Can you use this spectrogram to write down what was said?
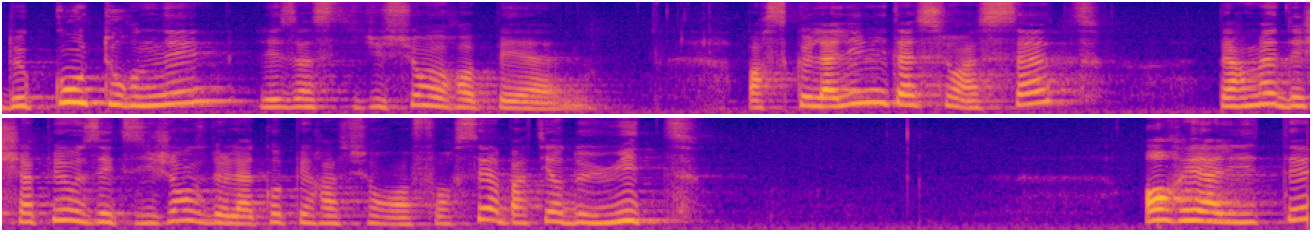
de contourner les institutions européennes. Parce que la limitation à 7 permet d'échapper aux exigences de la coopération renforcée à partir de 8. En réalité,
